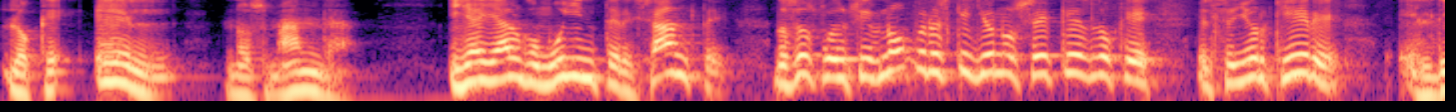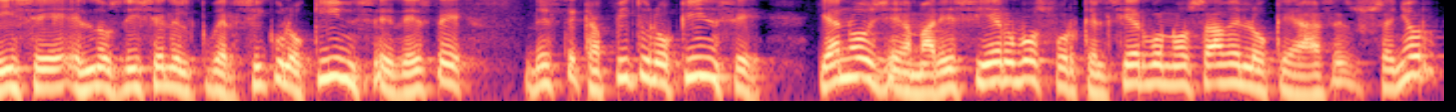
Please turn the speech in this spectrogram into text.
lo que Él nos manda. Y hay algo muy interesante. Nosotros podemos decir, no, pero es que yo no sé qué es lo que el Señor quiere. Él dice, Él nos dice en el versículo 15 de este, de este capítulo 15, ya no os llamaré siervos porque el siervo no sabe lo que hace su Señor.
